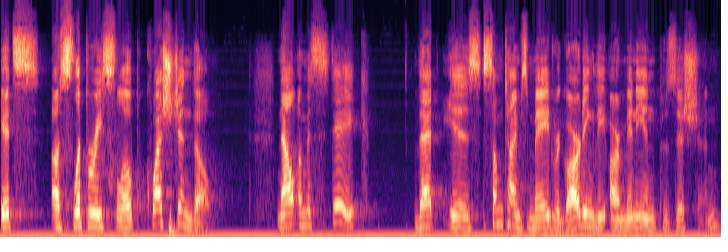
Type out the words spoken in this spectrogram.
It's a slippery slope question, though. Now, a mistake that is sometimes made regarding the Arminian position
